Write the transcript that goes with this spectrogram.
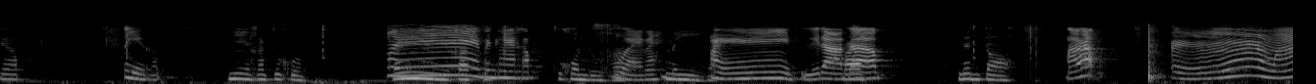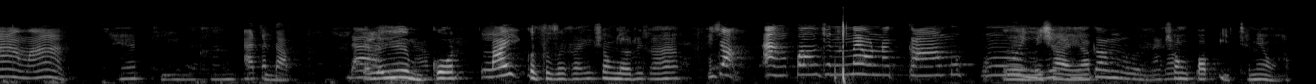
นี่ครับนี่ครับ นี่ครับทุกคนเอ้ยนี่ครับเป็นไงครับ ทุกคนดูคสรับวยไหมนี่ครับเอ้ยถือดาบครับ เล่นต่อ มาครับอ่ามามา แคทเกมครั้งที่ อาจจะกลับได้อย่าลืมครับกดไลค์กด subscribe ช่องเราด้วยครับให้ช่องอังปองชาแนลนะครับมุกเอ้ยไม่ใช่ครับกล้องหล่นนะครับช่อง Pop It Channel ครับ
